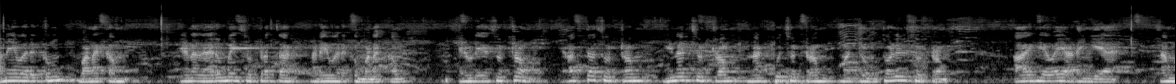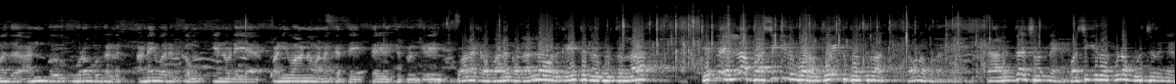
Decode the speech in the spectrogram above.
அனைவருக்கும் வணக்கம். எனது அருமை சுற்றத்தார் அனைவருக்கும் வணக்கம். என்னுடைய சுற்றம் ரத்த சுற்றம் இனச் சுற்றம் நட்பு சுற்றம் மற்றும் தொழில் சுற்றம் ஆகியவை அடங்கிய நமது அன்பு உறவுகள் அனைவருக்கும் என்னுடைய பணிவான வணக்கத்தை தெரிவித்துக் கொள்கிறேன். வணக்கம் வணக்கம். நல்ல ஒரு கைத்தட்டல் கொடுத்துடலாம். என்ன எல்லாம் பசிக்கிட்டு போறோம் போயிட்டு போத்துலாம் கவலைப்படாது நான் அதுக்கு தான் சொன்னேன். பசிக்கிறதுக்குள்ள முடிச்சிருங்க.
